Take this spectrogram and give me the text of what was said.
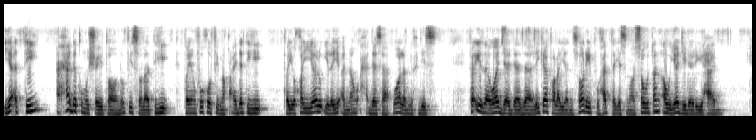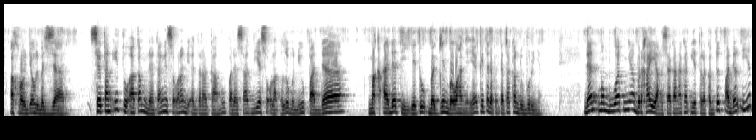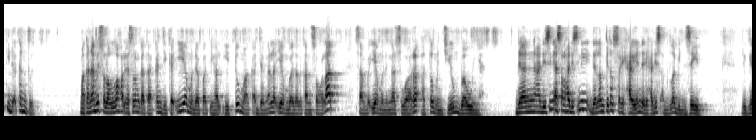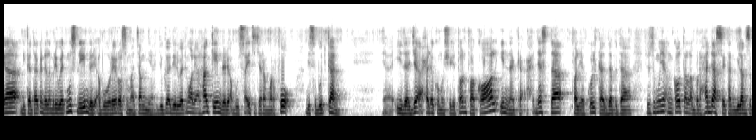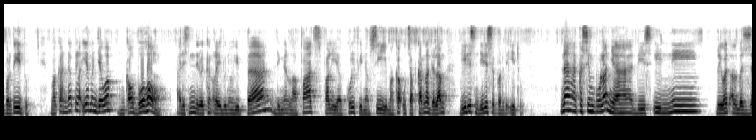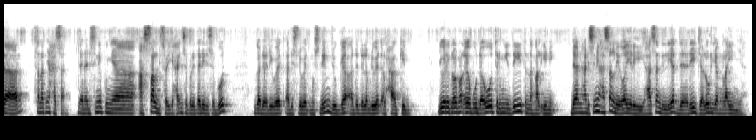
"Ya'ti ahadakumus syaitanu fi salatihi fayanfukhu fi maq'adatihi fayukhayyalu ilaihi annahu ahdasa wa lam yuhdis fa idza wajada dzalika fala yansarifu hatta yasma sautan aw yajida rihan akhrajahu al-bazzar setan itu akan mendatangi seorang di antara kamu pada saat dia sholat lalu meniup pada makadati yaitu bagian bawahnya ya. Kita dapat katakan duburnya. Dan membuatnya berkhayal seakan-akan ia telah kentut padahal ia tidak kentut maka Nabi Shallallahu Alaihi Wasallam katakan jika ia mendapati hal itu maka janganlah ia membatalkan sholat sampai ia mendengar suara atau mencium baunya. Dan hadis ini asal hadis ini dalam kitab Sahihain dari hadis Abdullah bin Zaid. Juga dikatakan dalam riwayat Muslim dari Abu Hurairah semacamnya. Juga diriwayatkan oleh Al Hakim dari Abu Said secara marfu disebutkan Ya, idza jaa ahadakum syaitan faqal innaka ahdasta falyakul. Sesungguhnya engkau telah berhadas, setan bilang seperti itu. Maka hendaklah ia menjawab, engkau bohong. Hadis ini diriwayatkan oleh Ibnu Hibban dengan lafaz falyakul fi nafsi. Maka ucapkanlah dalam diri sendiri seperti itu. Nah, kesimpulannya hadis ini riwayat Al-Bazzar sanadnya hasan. Dan hadis ini punya asal di sahihain seperti tadi disebut juga ada riwayat hadis riwayat Muslim juga ada dalam riwayat Al Hakim juga dikeluarkan oleh Abu Dawud Tirmidzi tentang hal ini dan hadis ini Hasan li Hasan dilihat dari jalur yang lainnya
